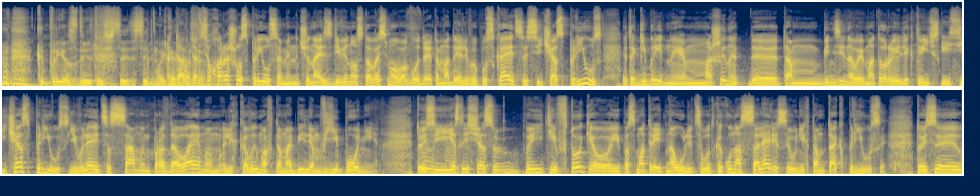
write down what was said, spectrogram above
Приус 2007 как да, да, все хорошо с Приусами, начиная с 98 -го года эта модель выпускается. Сейчас Приус – это гибридные машины, э, там бензиновые моторы электрические. Сейчас Приус является самым продаваемым легковым автомобилем в Японии. То есть, угу. если сейчас прийти в Токио и посмотреть на улицу, вот как у нас Солярисы, у них там так Приусы. То есть, э,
